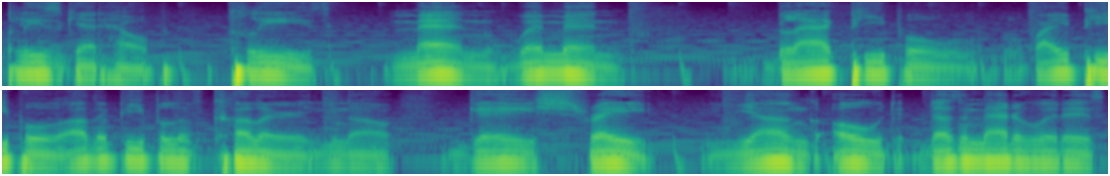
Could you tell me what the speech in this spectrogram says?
Please get help. Please, men, women black people, white people, other people of color, you know, gay, straight, young, old, doesn't matter who it is,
